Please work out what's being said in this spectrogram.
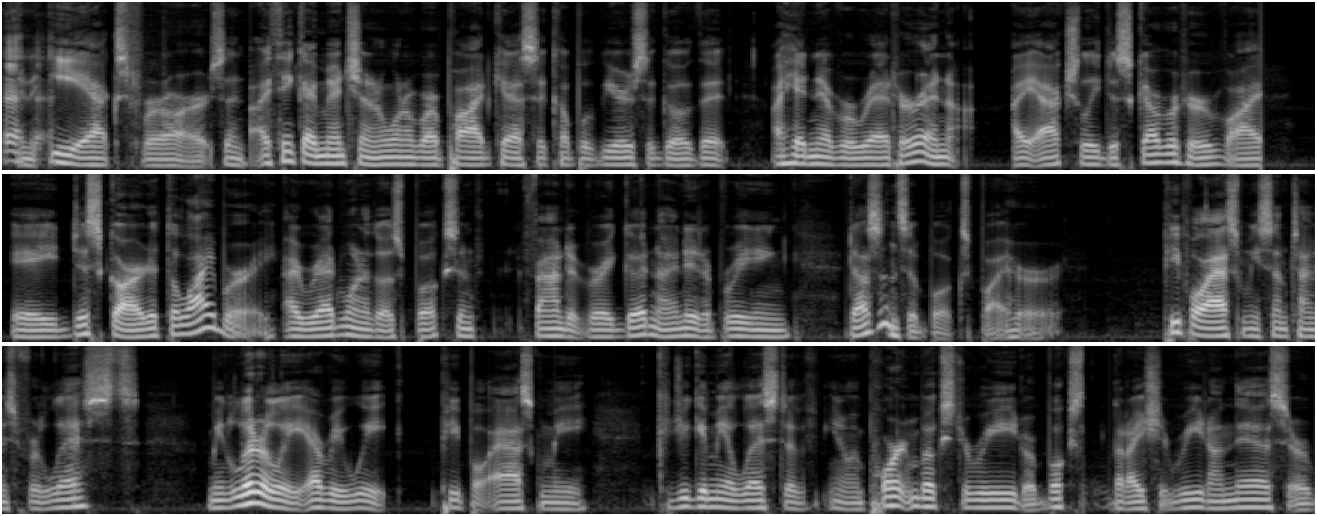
an E.X. Ferrars. And I think I mentioned on one of our podcasts a couple of years ago that I had never read her, and I actually discovered her by a discard at the library. I read one of those books and found it very good, and I ended up reading dozens of books by her. People ask me sometimes for lists I mean, literally every week, people ask me, "Could you give me a list of you know important books to read, or books that I should read on this, or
